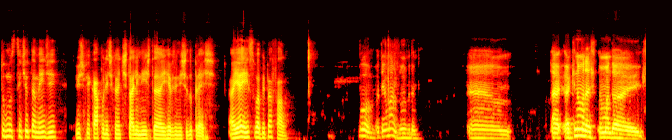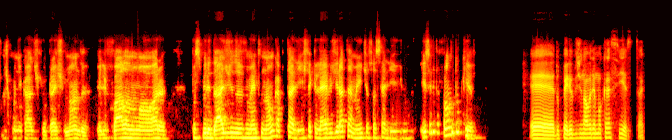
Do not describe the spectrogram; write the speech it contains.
Tudo no sentido também de justificar a política anti-stalinista e revisionista do Prestes. Aí é isso, vou abrir para fala. Pô, eu tenho uma dúvida. É... Aqui numa das, numa das dos comunicados que o Prestes manda, ele fala numa hora possibilidade de desenvolvimento não capitalista que leve diretamente ao socialismo. Isso ele está falando do quê? É, do período de nova democracia, sabe?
